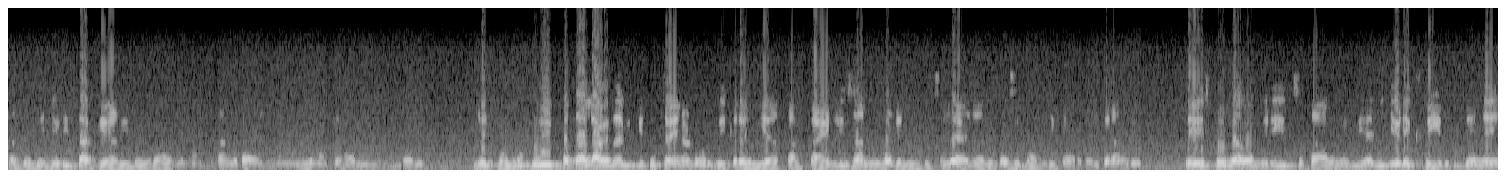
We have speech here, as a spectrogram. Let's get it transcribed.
ਤਾਂ ਤੁਸੀਂ ਜਿਹੜੀ ਧਾਗੇ ਵਾਲੀ ਡੋਰ ਆ, ਉਹਦੇ ਨਾਲ ਪਤੰਗ ਉਡਾਏ ਜਾਣ, ਉਹਦੇ ਨਾਲ ਤਿਉਹਾਰ ਮਨਾਉਂਦਾ ਜੀ ਜੇ ਤੁਹਾਨੂੰ ਕੋਈ ਪਤਾ ਲੱਗਦਾ ਵੀ ਕਿਤੋਂ ਚਾਈਨਾ ਡੋਰ ਵਿਕ ਰਹੀ ਆ ਤਾਂ ਕਾਈਂਡਲੀ ਸਾਨੂੰ ਤੁਹਾਡੇ ਨੋਟਿਸ ਲਿਆ ਜਾਵੇ ਤਾਂ ਅਸੀਂ ਬਣਦੀ ਕਾਰਵਾਈ ਕਰਾਂਗੇ। ਤੇ ਇਸ ਤੋਂ ਇਲਾਵਾ ਮੇਰੀ ਚੇਤਾਵਨੀ ਵੀ ਹੈ ਵੀ ਜਿਹੜੇ ਖਰੀਦਦੇ ਨੇ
